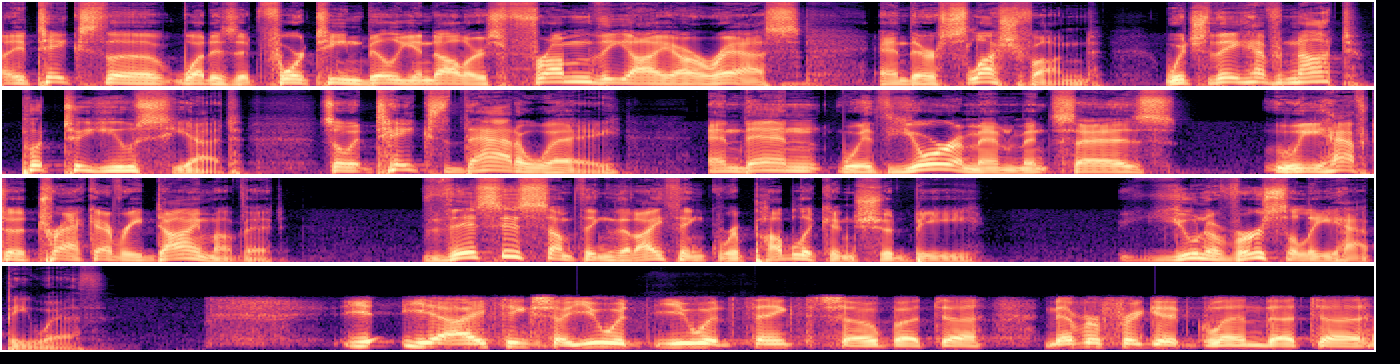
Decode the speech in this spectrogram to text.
it takes the what is it 14 billion dollars from the IRS and their slush fund which they have not put to use yet. So it takes that away. And then with your amendment says we have to track every dime of it. This is something that I think Republicans should be universally happy with yeah, I think so. You would you would think so, but uh, never forget, Glenn, that uh,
